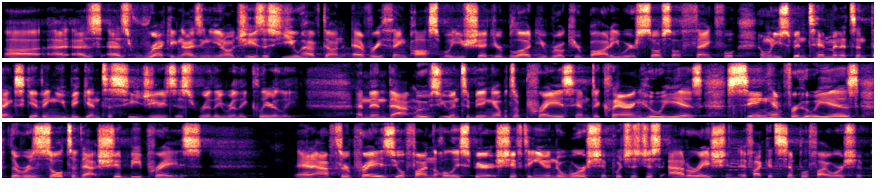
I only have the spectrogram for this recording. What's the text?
uh, as, as recognizing, you know, Jesus, you have done everything possible. You shed your blood, you broke your body. We're so, so thankful. And when you spend 10 minutes in thanksgiving, you begin to see Jesus really, really clearly. And then that moves you into being able to praise him, declaring who he is, seeing him for who he is. The result of that should be praise. And after praise, you'll find the Holy Spirit shifting you into worship, which is just adoration, if I could simplify worship.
